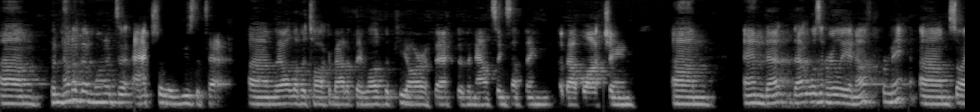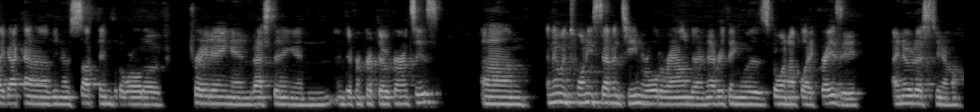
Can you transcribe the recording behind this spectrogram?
um, but none of them wanted to actually use the tech. Um, they all love to talk about it. They love the PR effect of announcing something about blockchain, um, and that that wasn't really enough for me. Um, so I got kind of you know sucked into the world of trading and investing in, in different cryptocurrencies. Um, and then when 2017 rolled around and everything was going up like crazy, I noticed, you know,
